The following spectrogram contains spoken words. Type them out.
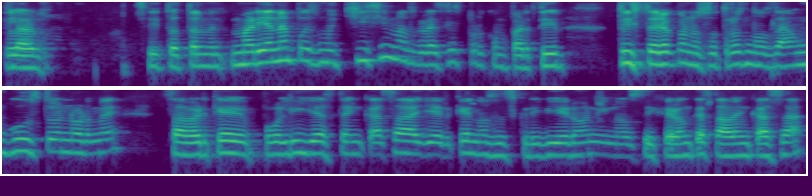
claro. claro. Sí, totalmente. Mariana, pues muchísimas gracias por compartir tu historia con nosotros, nos da un gusto enorme saber que Poli ya está en casa ayer que nos escribieron y nos dijeron que estaba en casa,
